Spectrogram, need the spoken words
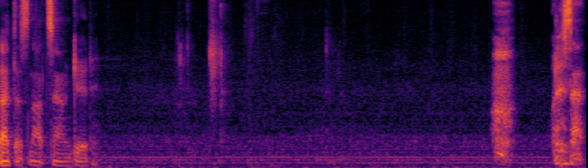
That does not sound good. what is that?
